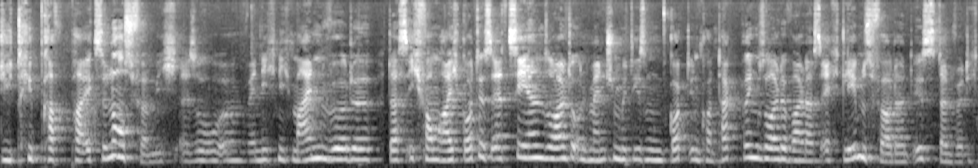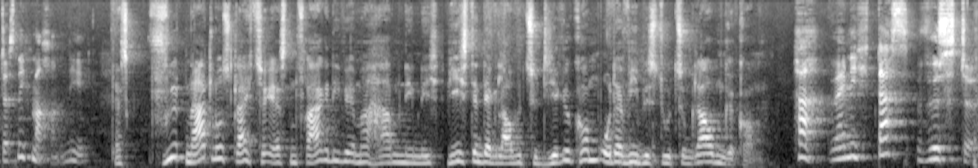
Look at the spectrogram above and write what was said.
die Triebkraft par excellence für mich. Also äh, wenn ich nicht meinen würde, dass ich vom Reich Gottes erzählen sollte und Menschen mit diesem Gott in Kontakt bringen sollte, weil das echt lebensfördernd ist, dann würde ich das nicht machen. Nee. Das führt nahtlos gleich zur ersten Frage, die wir immer haben, nämlich wie ist denn der Glaube zu dir gekommen oder wie bist du zum Glauben gekommen? Ha, wenn ich das wüsste.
